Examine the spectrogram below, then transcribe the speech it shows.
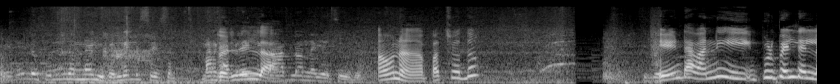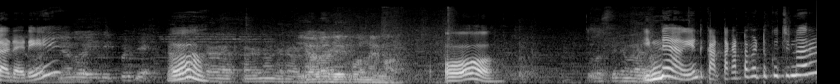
పెళ్ళిళ్ళు ఫుల్ ఉన్నాయి పెళ్ళిళ్ళు సీజన్ మనకి పెళ్ళిళ్ళా? కార్డులు ఉన్నాయో చూడు. అవునా? పచ్చ చూద్దాం ఏంటి అవన్నీ ఇప్పుడు పెళ్ళి వెళ్ళా డాడీ? ఓ. ఓ. ఇన్నే ఏంటి కట్ట కట్ట పెట్టి కూర్చున్నారు?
